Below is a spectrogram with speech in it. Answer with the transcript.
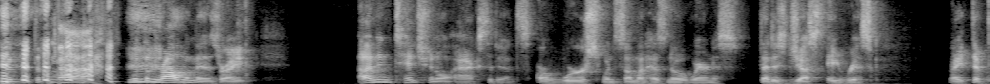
but, but the. But the problem is, right? Unintentional accidents are worse when someone has no awareness. That is just a risk, right? The,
